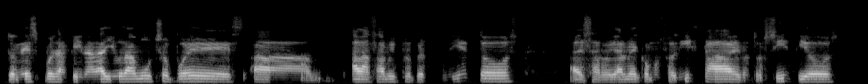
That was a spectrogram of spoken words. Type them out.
Entonces, pues al final ayuda mucho pues a, lanzar mis propios proyectos, a desarrollarme como solista en otros sitios.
